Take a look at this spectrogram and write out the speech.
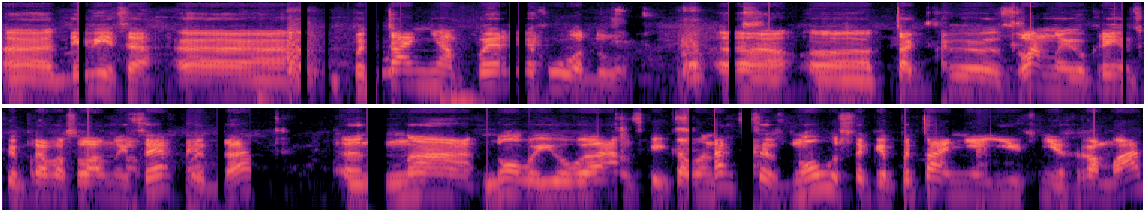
Е, дивіться, е, питання переходу так званої Української православної церкви да, на новий юліанський календар це знову ж таки питання їхніх громад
